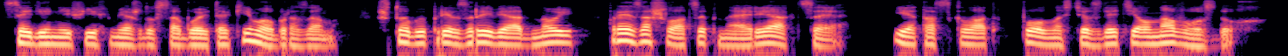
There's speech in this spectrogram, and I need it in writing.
соединив их между собой таким образом, чтобы при взрыве одной произошла цепная реакция, и этот склад полностью взлетел на воздух.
